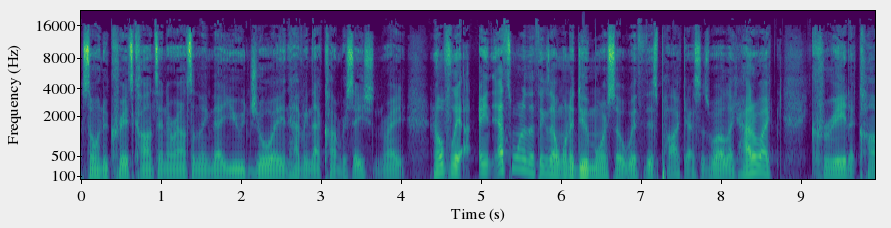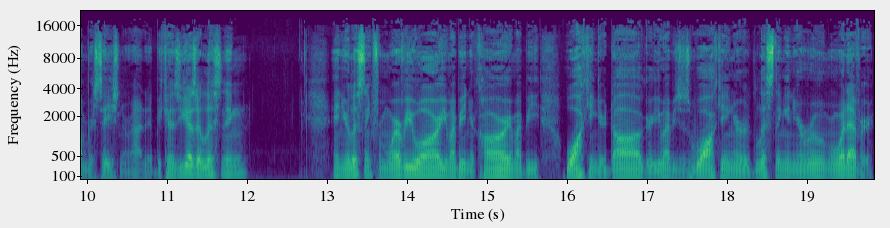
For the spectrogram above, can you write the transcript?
someone who creates content around something that you enjoy and having that conversation, right? And hopefully, I mean, that's one of the things I want to do more so with this podcast as well. Like, how do I create a conversation around it? Because you guys are listening and you're listening from wherever you are. You might be in your car, you might be walking your dog, or you might be just walking or listening in your room or whatever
